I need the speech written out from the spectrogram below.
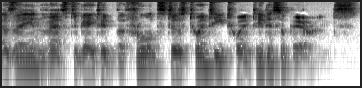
as they investigated the fraudster's 2020 disappearance.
